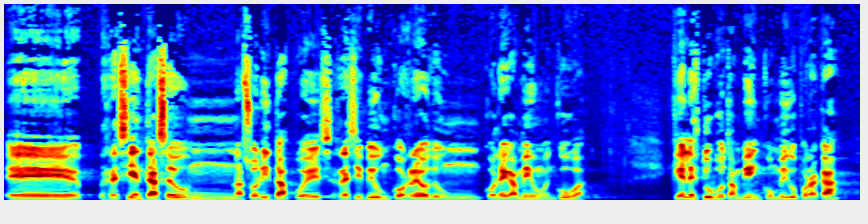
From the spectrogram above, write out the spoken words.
Eh, reciente, hace unas horitas, pues recibí un correo de un colega mío en Cuba, que él estuvo también conmigo por acá,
